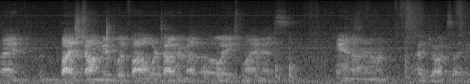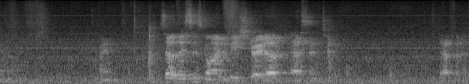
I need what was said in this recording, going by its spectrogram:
Right? By strong nucleophile, we're talking about the OH minus anion, hydroxide anion. Right? So this is going to be straight up SN2. Definitely.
